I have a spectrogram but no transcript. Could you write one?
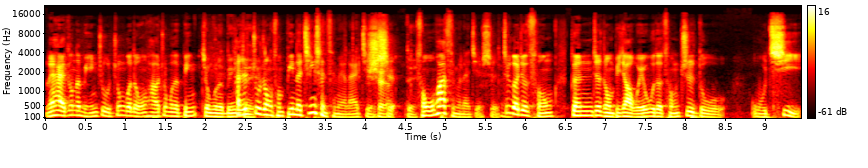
雷海宗的名著《中国的文化和中国的兵》，中国的兵对它是注重从兵的精神层面来解释，对从文化层面来解释。这个就从跟这种比较唯物的从制度、武器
